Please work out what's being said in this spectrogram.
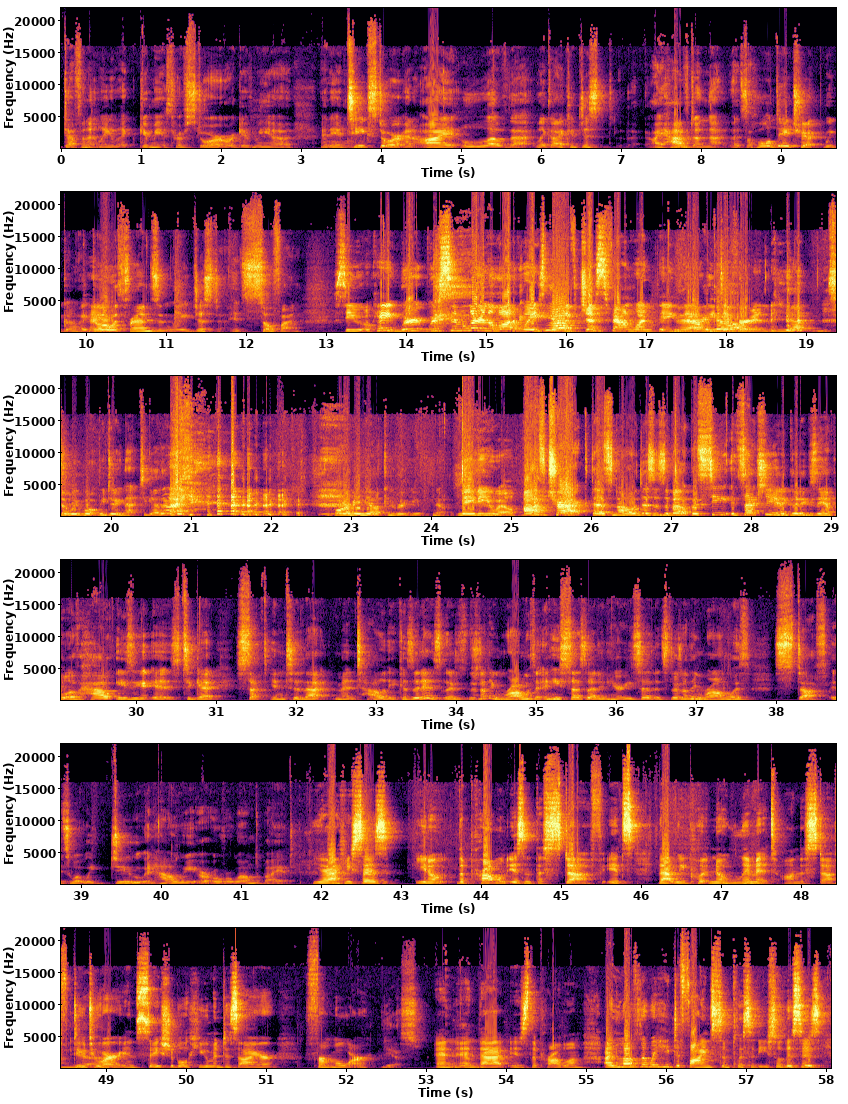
definitely like give me a thrift store or give me a an oh. antique store, and I love that. Like I could just I have done that. It's a whole day trip. We go I go with friends, and we just it's so fun. See, okay, we're we're similar in a lot of ways, but we've just found one thing There that we, go. differ in. yeah. So we won't be doing that together. or maybe I'll convert you. No. Maybe you will. Off track. That's not what this is about. But see, it's actually a good example of how easy it is to get sucked into that mentality because it is. There's there's nothing wrong with it, and he says that in here. He says it's there's nothing wrong with stuff. It's what we do and how we are overwhelmed by it. Yeah, he says, you know, the problem isn't the stuff, it's that we put no limit on the stuff due to our insatiable human desire for more. Yes. And and that is the problem. I love the way he defines simplicity. So this is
